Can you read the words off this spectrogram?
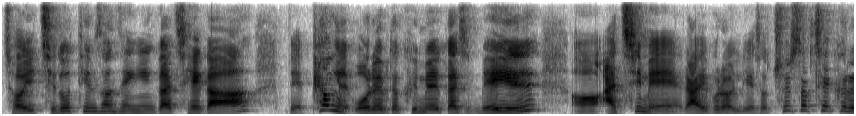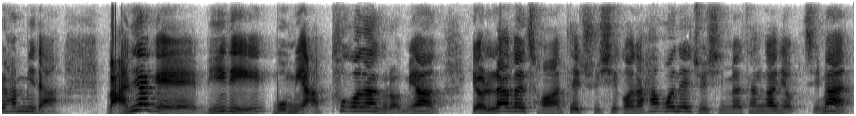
저희 지도팀 선생님과 제가 네, 평일, 월요일부터 금요일까지 매일 어, 아침에 라이브러리에서 출석 체크를 합니다. 만약에 미리 몸이 아프거나 그러면 연락을 저한테 주시거나 학원에 주시면 상관이 없지만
